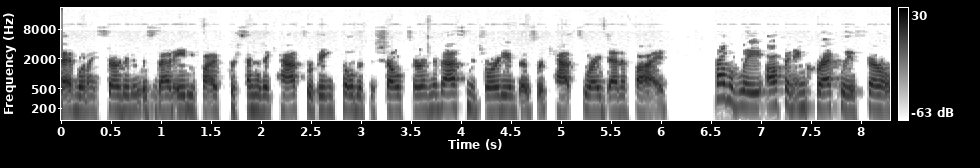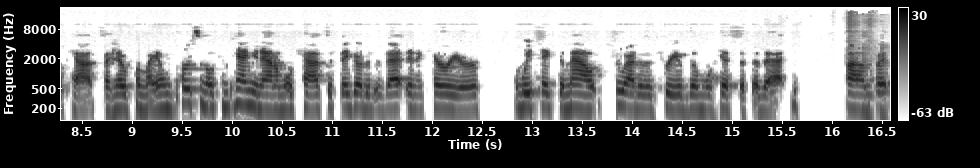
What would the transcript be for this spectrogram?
said, when I started, it was about 85% of the cats were being killed at the shelter, and the vast majority of those were cats who were identified probably often incorrectly as feral cats. I know from my own personal companion animal cats, if they go to the vet in a carrier and we take them out, two out of the three of them will hiss at the vet. Um, but,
